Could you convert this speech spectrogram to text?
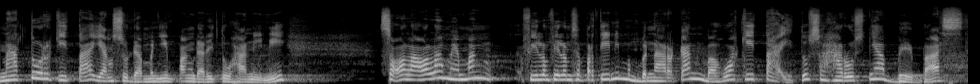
natur kita yang sudah menyimpang dari Tuhan ini seolah-olah memang film-film seperti ini membenarkan bahwa kita itu seharusnya bebas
